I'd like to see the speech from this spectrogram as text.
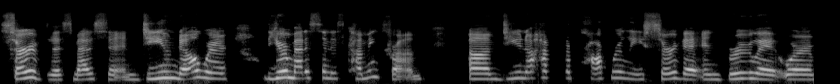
serve this medicine? Do you know where your medicine is coming from um, do you know how to properly serve it and brew it or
